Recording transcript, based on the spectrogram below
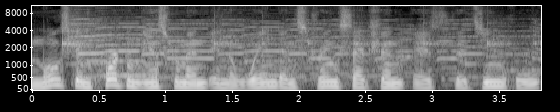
The most important instrument in the wind and string section is the jinghu.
